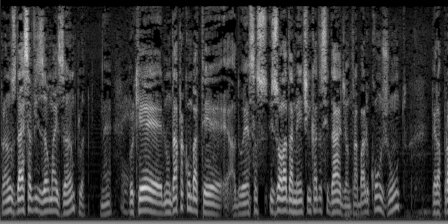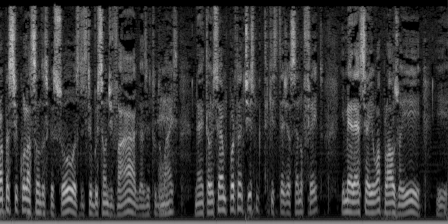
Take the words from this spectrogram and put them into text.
para nos dar essa visão mais ampla Né? É. Porque não dá para combater a doença isoladamente em cada cidade, é um trabalho conjunto pela própria circulação das pessoas, distribuição de vagas e tudo é. mais. Né? Então isso é importantíssimo que esteja sendo feito e merece aí o aplauso aí e,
